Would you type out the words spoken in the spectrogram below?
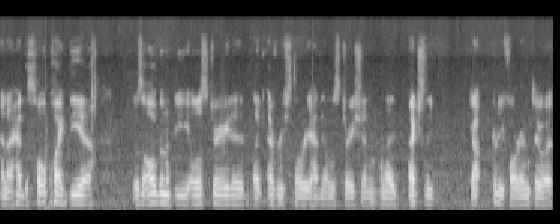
And I had this whole idea. It was all going to be illustrated. Like every story had an illustration, and I actually got pretty far into it.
